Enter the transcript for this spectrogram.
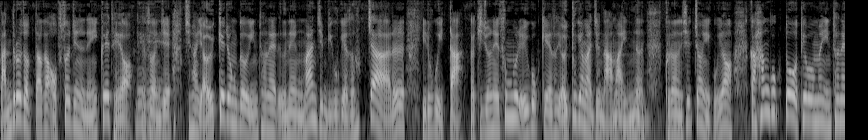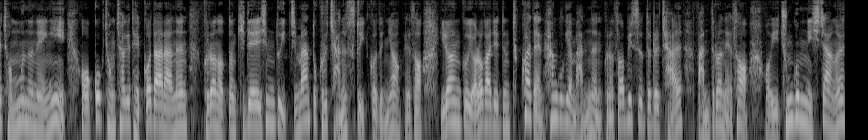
만들어졌다가 없어진 은행이 꽤 돼요. 네. 그래서 이제 지금 한 10개 정도 인터넷 은행만 지금 미국에서 흑자를 이루고 있다. 그러니까 기존에 27개에서 12개만 지금 남아 있는 음. 그런 실정이고요. 그러니까 한국도 어떻게 보면 인터넷 전문 은행이 어, 꼭 정착이 될 거다라는 그런 어떤 기대심도 있지만 또 그렇지 않을 수도 있거든요. 그래서 이런 그 여러 가지 든 특화된 한국에 맞는 그런 서비스들을 잘 만들어내서 어, 이 중금리 시장을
